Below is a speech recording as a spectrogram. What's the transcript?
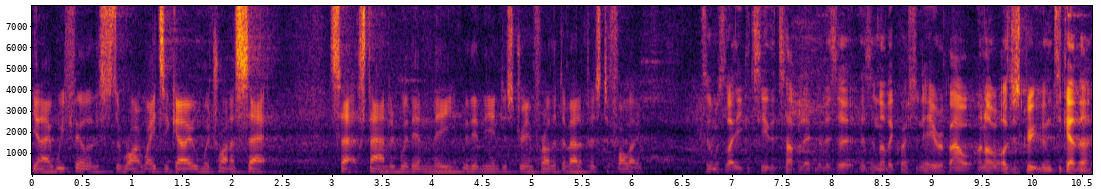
you know we feel that this is the right way to go, and we're trying to set set a standard within the within the industry and for other developers to follow. It's almost like you could see the tablet, but there's a there's another question here about, and I'll, I'll just group them together.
